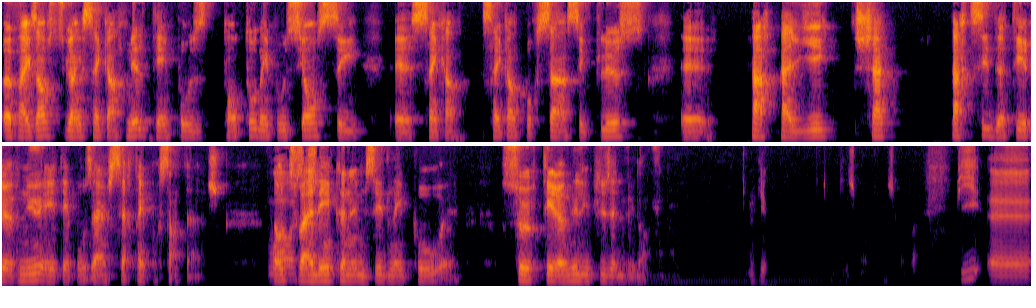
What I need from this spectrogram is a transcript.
ah, par exemple, si tu gagnes 50 000, t'imposes- ton taux d'imposition, c'est euh, 50, 50 C'est plus euh, par palier, chaque partie de tes revenus est imposée à un certain pourcentage. Donc, tu vas aller économiser de l'impôt euh, sur tes revenus les plus élevés. dans le fond. Ok, je comprends, je comprends. Puis, euh,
